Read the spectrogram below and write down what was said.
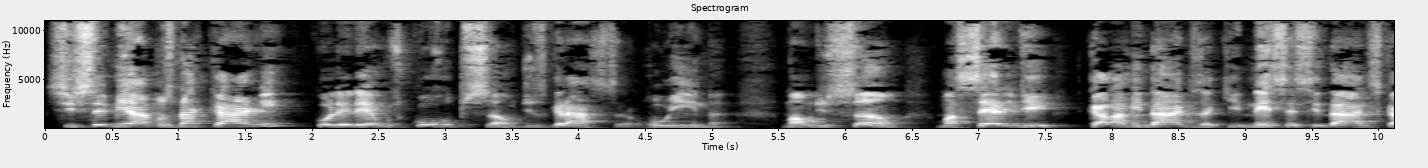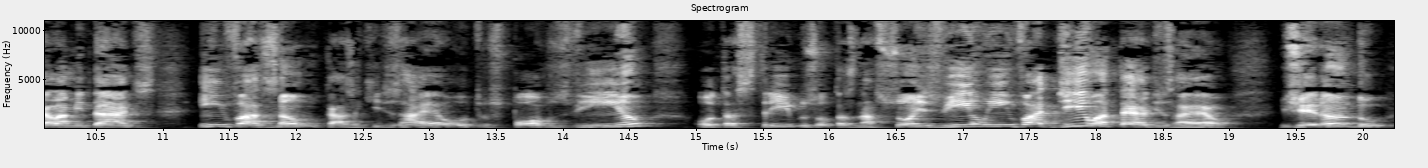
Se semearmos na carne, colheremos corrupção, desgraça, ruína, maldição, uma série de calamidades aqui, necessidades, calamidades, invasão, no caso aqui de Israel, outros povos vinham, outras tribos, outras nações vinham e invadiam a terra de Israel, gerando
